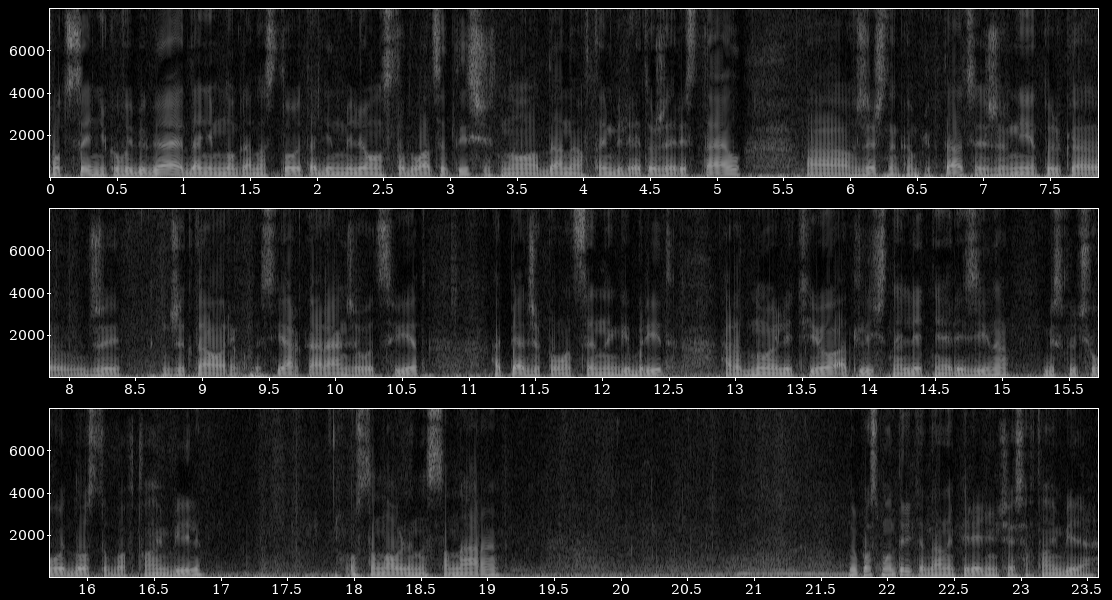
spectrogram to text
по ценнику выбегает, да, немного. Она стоит 1 миллион 120 тысяч, но данный автомобиль это уже рестайл э, в жешной комплектации, жирнее только G, G Towering, то есть ярко-оранжевый цвет. Опять же, полноценный гибрид, родное литье, отличная летняя резина, бесключевой доступ в автомобиль, установлены сонары, ну посмотрите, да, на переднюю часть автомобиля.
